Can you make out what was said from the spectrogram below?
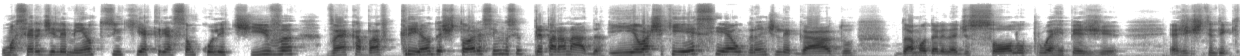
uma série de elementos em que a criação coletiva vai acabar criando a história sem você preparar nada. E eu acho que esse é o grande legado da modalidade solo para o RPG. É a gente entender que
